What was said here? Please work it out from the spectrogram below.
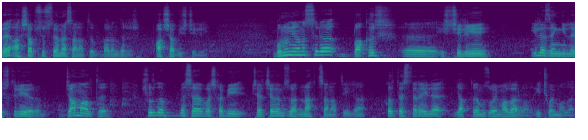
ve ahşap süsleme sanatı barındırır. Ahşap işçiliği. Bunun yanı sıra bakır e, işçiliği ile zenginleştiriyorum. Cam altı. Şurada mesela başka bir çerçevemiz var naht sanatıyla. Kıl testereyle yaptığımız oymalar var. İç oymalar,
